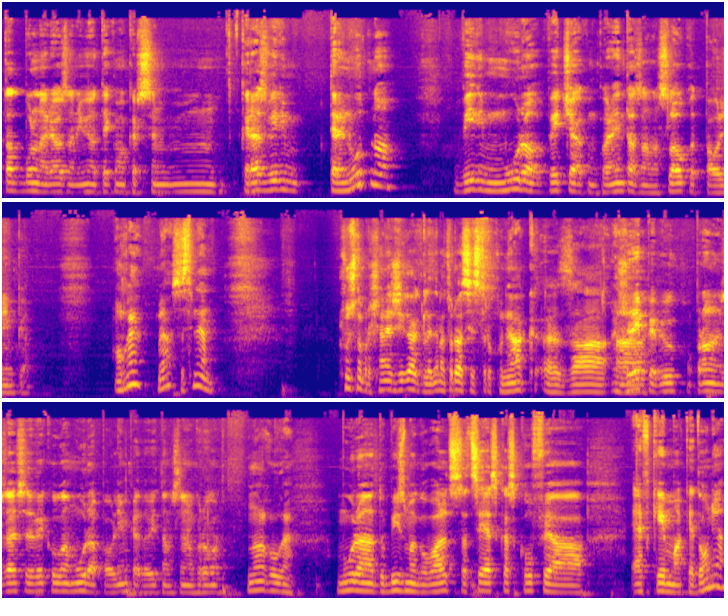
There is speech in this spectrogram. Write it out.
ta bolj naredil zanimivo tekmo, ker, sem, mm, ker jaz vidim trenutno, vidim muro večjega konkurenta za naslov kot pa Olimpija. Okay, ja, se strinjam. Ključno vprašanje je, žiga, glede na to, da si strokovnjak uh, za. Uh, Žreb je bil, opravljen, zdaj se ve, koga mura, pa Olimpija, da vidim naslednjo krogo. No, koga? Mura dobi zmagovalca CSK Skofja, FK Makedonija,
